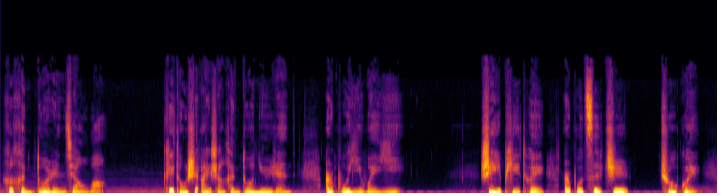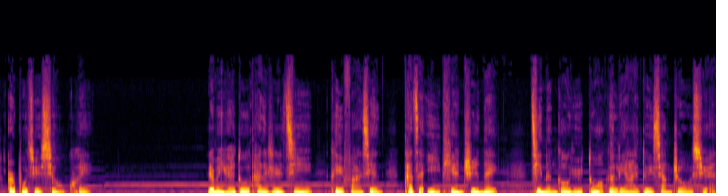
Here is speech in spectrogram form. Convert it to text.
和很多人交往，可以同时爱上很多女人而不以为意，是以劈腿而不自知，出轨而不觉羞愧。人们阅读他的日记，可以发现他在一天之内竟能够与多个恋爱对象周旋。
